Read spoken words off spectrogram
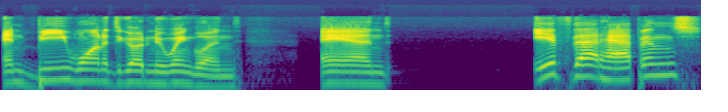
and B wanted to go to New England. And if that happens,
